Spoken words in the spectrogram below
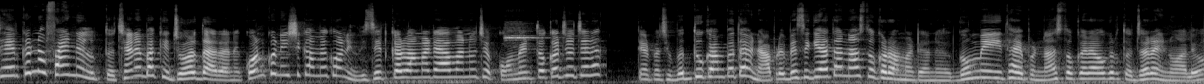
છે હેરકટનો ફાઇનલ લુક તો છે ને બાકી જોરદાર, અને કોણ કોણ ઈશિકા મેં કોની વિઝિટ કરવા માટે આવવાનું છે કોમેન્ટ તો કરજો જરાક. ત્યાર પછી બધું કામ પતાવીને આપણે બેસી ગયા હતા નાસ્તો કરવા માટે અને ગમે એ થાય પણ નાસ્તો કર્યા વગર તો જરાય ન આલ્યો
